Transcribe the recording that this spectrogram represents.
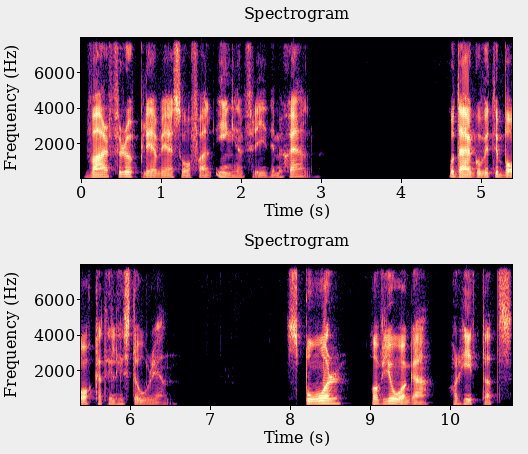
Varför upplever jag i så fall ingen frid i mig själv? Och där går vi tillbaka till historien. Spår av yoga har hittats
